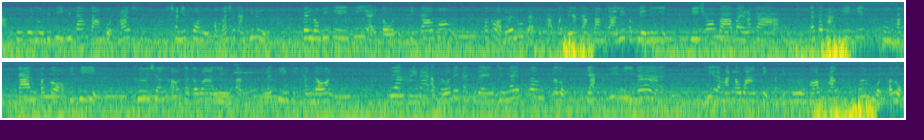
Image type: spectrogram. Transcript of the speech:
ากคือเป็นโรงพิธีที่สร้างตามบทพระราชนิพนธ์ของรัชกาลที่หนึ่งเป็นโรงพิธีที่ใหญ่โตถึง 19 ห้อง ประกอบด้วยรูปแบบสถาปัตยกรรมตามจารีตประเพณี มีช่อฟ้าใบละกา และสถานที่ที่คุมพักการประกอบพิธี คือเชิงเขาจักรวาลริมฝั่งนาทีสีทันดอน เพื่อให้ได้อัตรสในการแสดงจึงได้เพิ่มตลกยักษ์ที่มีหน้า ที่ระมัดระวังสิ่งปฏิกูลพร้อมทั้งเพิ่มบทตลก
